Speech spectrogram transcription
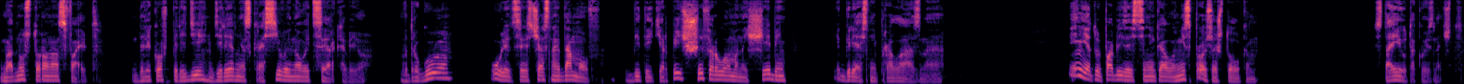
В одну сторону асфальт. Далеко впереди деревня с красивой новой церковью. В другую — улица из частных домов. Битый кирпич, шифер ломаный, щебень и грязь непролазная. И нету поблизости никого, не спросишь толком. Стою такой, значит.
